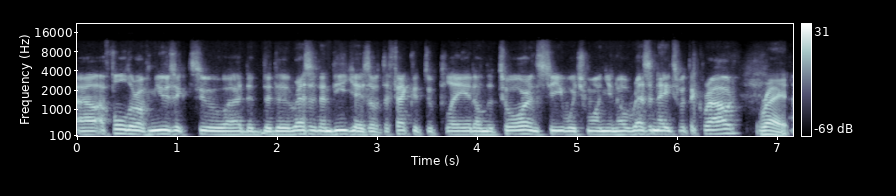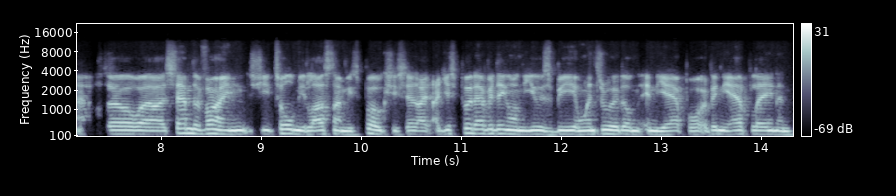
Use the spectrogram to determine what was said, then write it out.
a folder of music to uh, the, the, the, resident DJs of Defected to play it on the tour and see which one you know resonates with the crowd. Right. Uh, so uh, Sam Divine, she told me last time we spoke, she said I, I, just put everything on the USB and went through it on in the airport, in the airplane, and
